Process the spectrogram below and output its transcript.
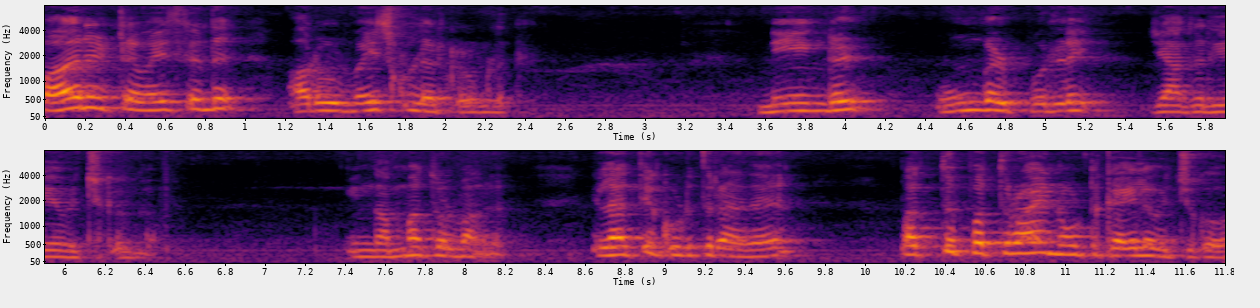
பதினெட்டு வயசுலேருந்து அறுபது வயசுக்குள்ளே இருக்கிறவங்களுக்கு. நீங்கள் உங்கள் பொருளை ஜாக்கிரதையாக வச்சுக்கோங்க. எங்கள் அம்மா சொல்லுவாங்க எல்லாத்தையும் கொடுத்துடாத பத்து பத்து ரூபாய் நோட்டு கையில் வச்சுக்கோ.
